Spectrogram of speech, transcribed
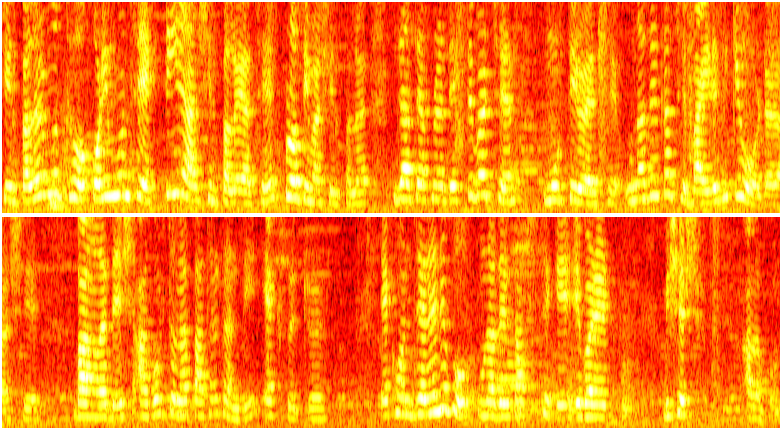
শিল্পালয়ের মধ্যেও করিমগঞ্জে একটি শিল্পালয় আছে, প্রতিমা শিল্পালয়। যাতে আপনারা দেখতে পাচ্ছেন মূর্তি রয়েছে। ওনাদের কাছে বাইরে থেকেও অর্ডার আসে। বাংলাদেশ, আগরতলা, পাথারকান্দি এক্সেট্রা এখন জেনে নেব ওনাদের কাছ থেকে এবারের বিশেষ আলাপন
